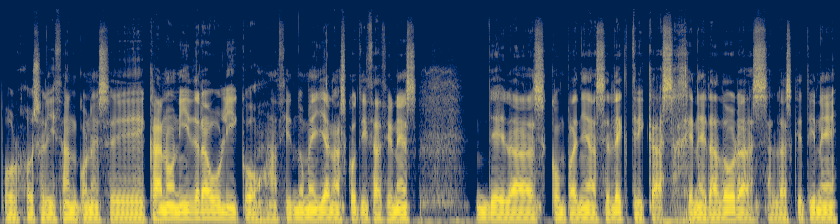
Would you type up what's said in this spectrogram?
por José Lizán con ese canon hidráulico, haciendo mella en las cotizaciones de las compañías eléctricas, generadoras, las que tiene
